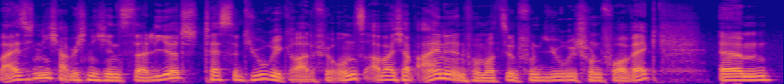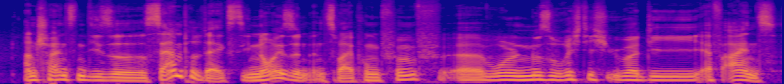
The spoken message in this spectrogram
Weiß ich nicht, habe ich nicht installiert, testet Juri gerade für uns, aber ich habe eine Information von Juri schon vorweg. Ähm, anscheinend sind diese Sample Decks, die neu sind in 2.5, äh, wohl nur so richtig über die F1.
